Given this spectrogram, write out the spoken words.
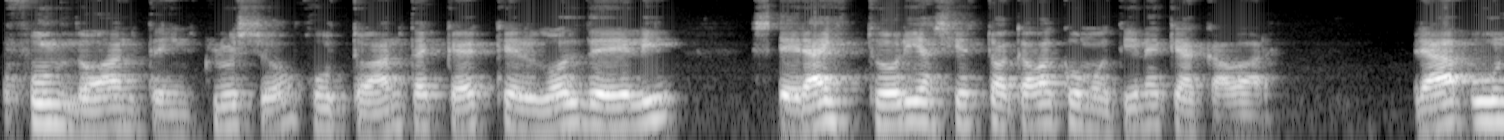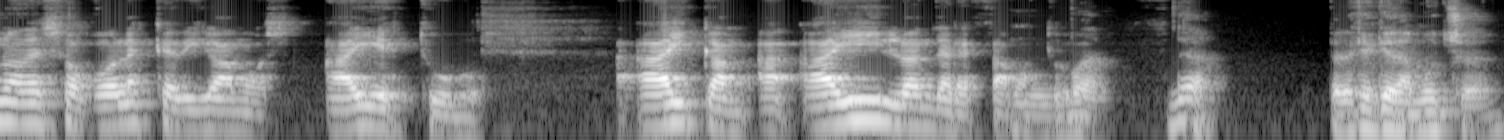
profundo antes, incluso, justo antes, que es que el gol de Eli será historia si esto acaba como tiene que acabar. Será uno de esos goles que digamos, ahí estuvo. Ahí, ahí lo enderezamos todo. Bueno, ya. Pero es que queda mucho, ¿eh?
